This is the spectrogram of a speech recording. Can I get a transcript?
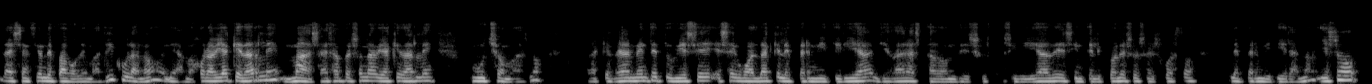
la exención de pago de matrícula. ¿no? A lo mejor había que darle más, a esa persona había que darle mucho más, ¿no? para que realmente tuviese esa igualdad que le permitiría llegar hasta donde sus posibilidades intelectuales o su esfuerzo le permitieran. ¿no? Y eso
